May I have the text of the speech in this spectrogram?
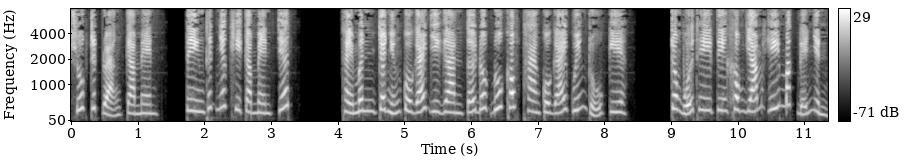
Suốt trích đoạn Carmen, tiên thích nhất khi Carmen chết. Thầy Minh cho những cô gái di gan tới đốt đuốc khóc than cô gái quyến rũ kia. Trong buổi thi tiên không dám hí mắt để nhìn,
